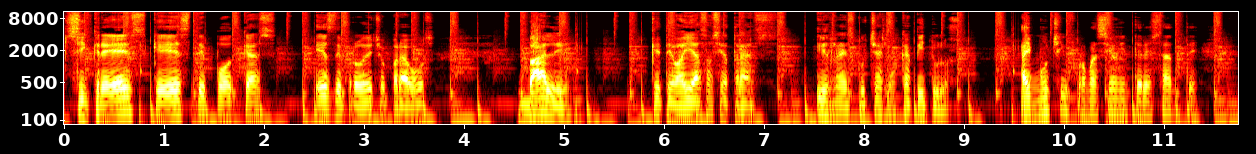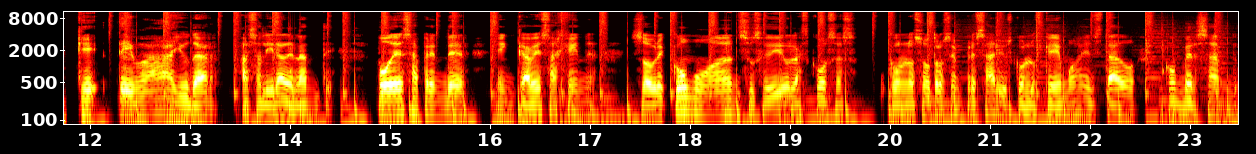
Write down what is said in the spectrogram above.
si crees que este podcast es de provecho para vos, vale que te vayas hacia atrás y reescuches los capítulos. Hay mucha información interesante que te va a ayudar a salir adelante. Puedes aprender en cabeza ajena sobre cómo han sucedido las cosas con los otros empresarios con los que hemos estado conversando,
